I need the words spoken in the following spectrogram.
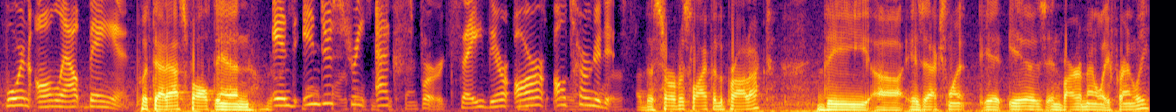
for an all-out ban. Put that asphalt in. And industry experts say there are alternatives. The service life of the product the uh, is excellent. It is environmentally friendly.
